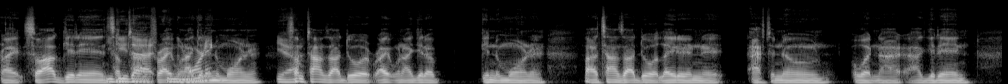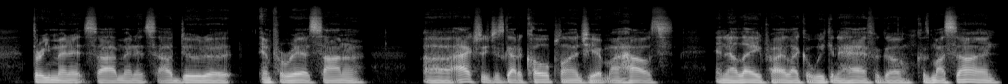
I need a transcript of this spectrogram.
Right. So I'll get in you sometimes right in when morning? I get in the morning. Yeah. Sometimes I'll do it right when I get up in the morning. A lot of times I'll do it later in the afternoon or whatnot. I get in three minutes, five minutes. I'll do the infrared sauna. Uh, I actually just got a cold plunge here at my house in LA probably like a week and a half ago because my son,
